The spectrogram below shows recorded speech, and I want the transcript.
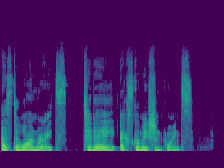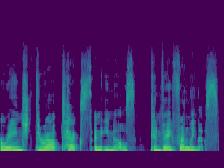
As Dhawan writes, today exclamation points, arranged throughout texts and emails, convey friendliness.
